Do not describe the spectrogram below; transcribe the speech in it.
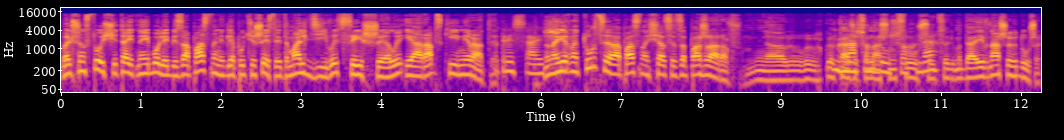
Большинство считает наиболее безопасными для путешествий это Мальдивы, Сейшелы и Арабские Эмираты. Потрясающе. Ну, наверное, Турция опасна сейчас из-за пожаров, э, кажется наших нашим душах, слушателям. Да? и в наших душах.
